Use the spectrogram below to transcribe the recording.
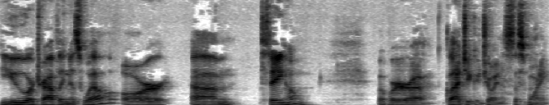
you are traveling as well or staying home. But we're uh, glad you could join us this morning.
